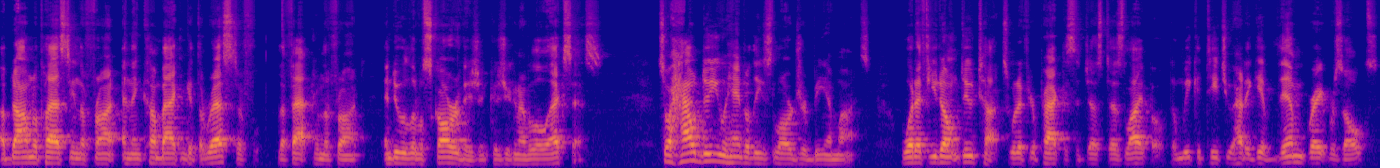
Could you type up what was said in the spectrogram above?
abdominoplasty in the front, and then come back and get the rest of the fat from the front and do a little scar revision because you're going to have a little excess. So, how do you handle these larger BMIs? What if you don't do tucks? What if your practice just does lipo? Then we could teach you how to give them great results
